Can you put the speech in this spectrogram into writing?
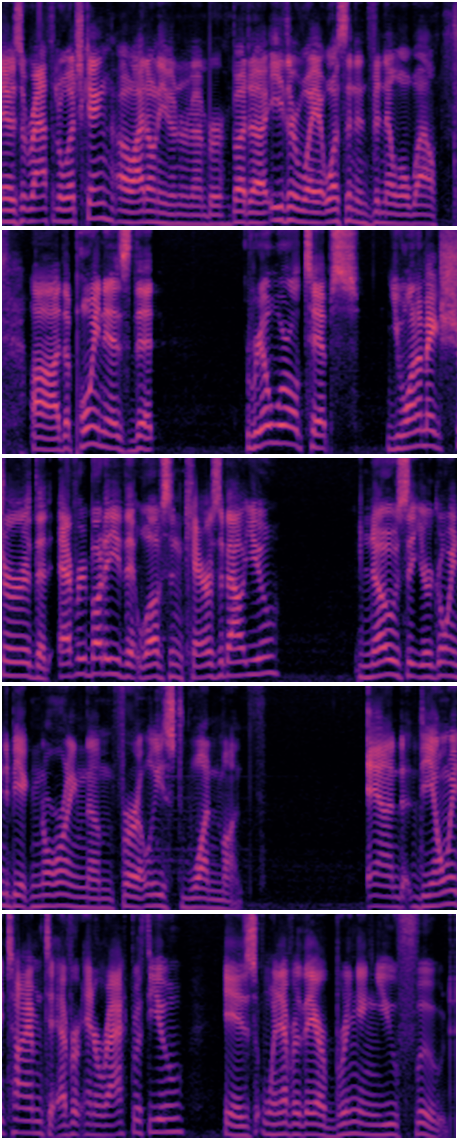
Is it Wrath of the Lich King? Oh, I don't even remember. But uh, either way, it wasn't in vanilla WoW. Uh, the point is that real world tips. You want to make sure that everybody that loves and cares about you knows that you're going to be ignoring them for at least one month. And the only time to ever interact with you is whenever they are bringing you food.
